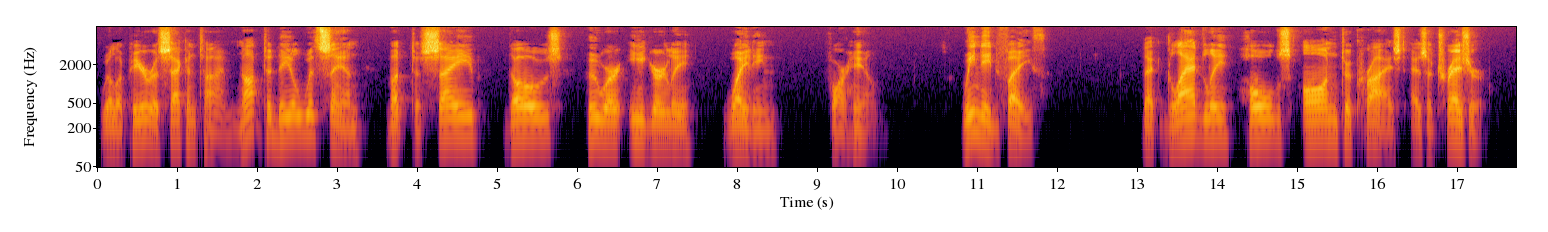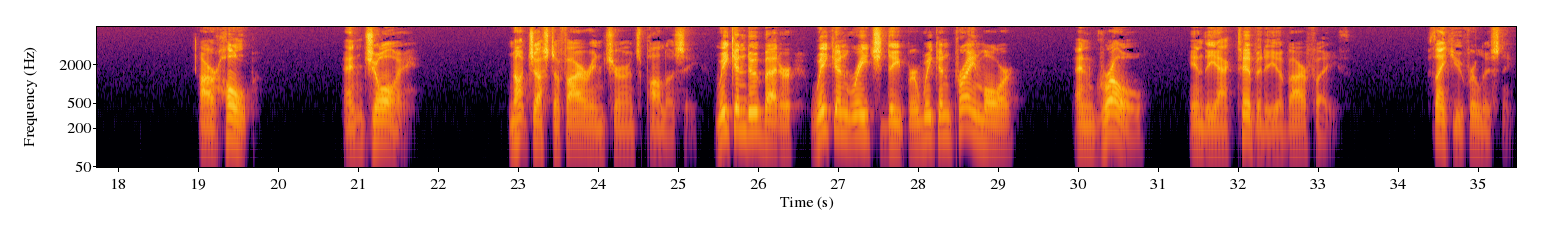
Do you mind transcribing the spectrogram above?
will appear a second time, not to deal with sin, but to save those who were eagerly waiting for Him. We need faith that gladly holds on to Christ as a treasure, our hope and joy not just a fire insurance policy. We can do better. We can reach deeper. We can pray more and grow in the activity of our faith. Thank you for listening.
